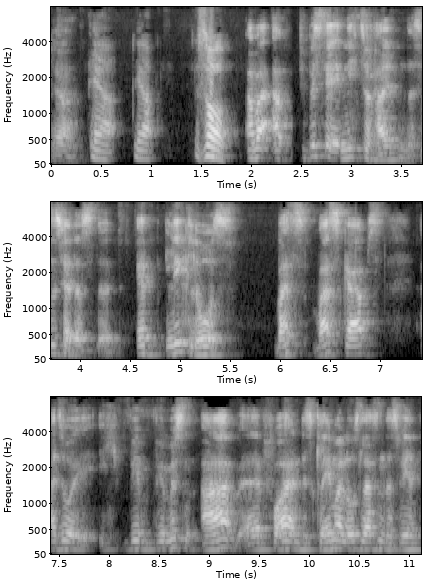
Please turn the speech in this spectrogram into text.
Ja. Ja, ja. So. Aber, aber du bist ja nicht zu halten. Das ist ja das. Äh, leg los. Was, was gab es? Also ich, wir, wir müssen A, äh, vorher einen Disclaimer loslassen, dass wir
